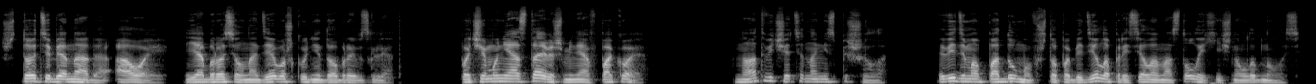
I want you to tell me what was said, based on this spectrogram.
«Что тебе надо, Аой?» Я бросил на девушку недобрый взгляд. «Почему не оставишь меня в покое?» Но отвечать она не спешила. Видимо, подумав, что победила, присела на стол и хищно улыбнулась.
